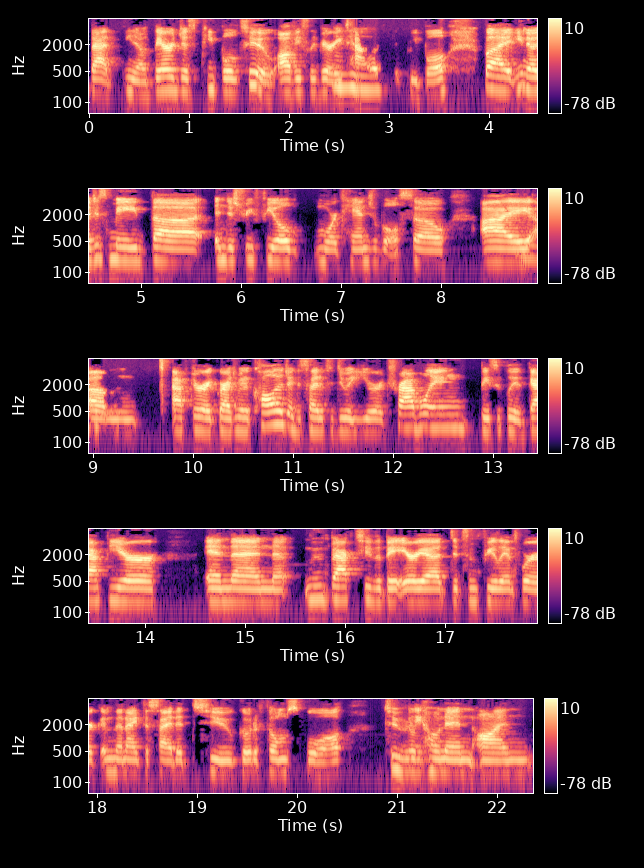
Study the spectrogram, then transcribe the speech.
that you know they're just people too obviously very mm-hmm. talented people but you know just made the industry feel more tangible so i mm-hmm. um after i graduated college i decided to do a year of traveling basically a gap year and then moved back to the bay area did some freelance work and then i decided to go to film school to really hone in on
